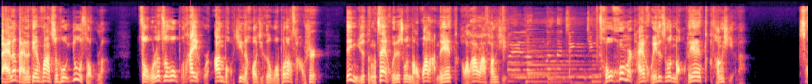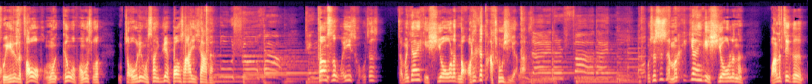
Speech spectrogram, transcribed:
摆了摆了电话之后又走了，走了之后不大一会儿，安保进来好几个，我不知道咋回事那女的等再回来时候，脑瓜懒子让人打哇啦啦淌血，从后面抬回来之后，脑袋让人打淌血了，回来了找我朋友，跟我朋友说，你走，领我上医院包扎一下呗。当时我一瞅这。怎么让人给削了？脑袋给打出血了。我说是怎么让人给削了呢？完了，这个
